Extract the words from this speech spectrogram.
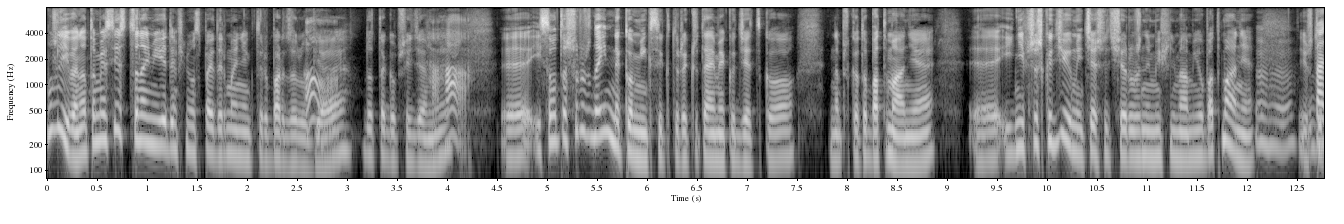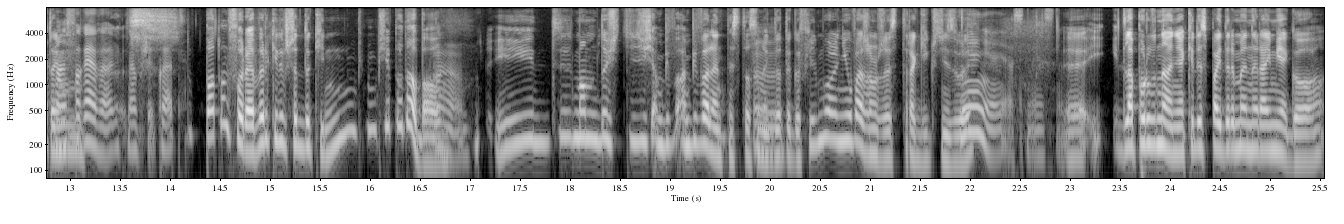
Możliwe, natomiast jest co najmniej jeden film o Spider-Manie, który bardzo lubię. Do tego przejdziemy. Aha. E, I są też różne inne komiksy, które czytałem jako dziecko, na przykład o Batmanie. E, I nie przeszkodziły mi cieszyć się różnymi filmami o Batmanie. Mhm. Już Batman tutaj- Forever na przykład. Batman Forever, kiedy wszedł do kin, mi się podobał. Mhm. I mam dość dziś ambi- ambiwalentny stosunek Mhm. do tego filmu, ale nie uważam, że jest tragicznie zły. Nie, nie, jasne, jasne. E, I dla porównania, kiedy Spider-Man Raimiego,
